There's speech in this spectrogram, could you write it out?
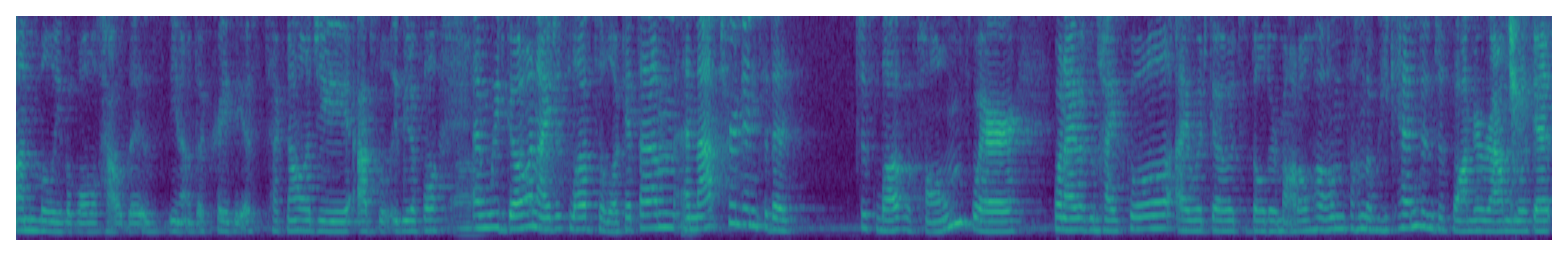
unbelievable houses, you know, the craziest technology, absolutely beautiful. Wow. And we'd go and I just loved to look at them. And that turned into this just love of homes where when I was in high school, I would go to builder model homes on the weekend and just wander around and look at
